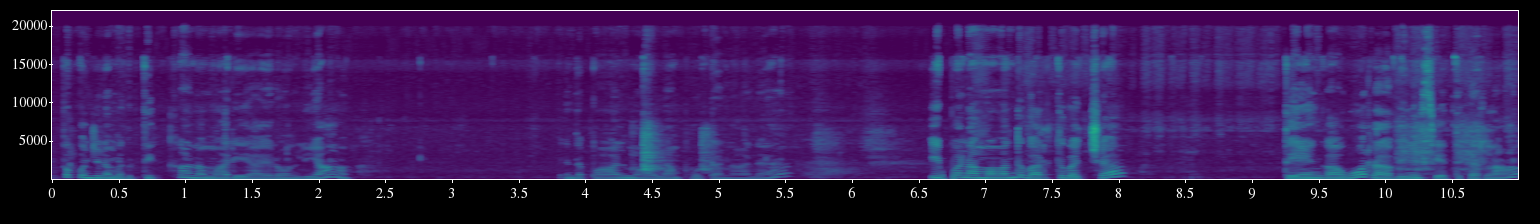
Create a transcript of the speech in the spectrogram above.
இப்போ கொஞ்சம் நம்மளுக்கு திக்கான மாதிரி ஆயிரும் இல்லையா? இந்த பால் மாவுலாம் போட்டனால. இப்போ நம்ம வந்து வறுத்து வச்ச தேங்காவும் ரவையும் சேர்த்துக்கலாம்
